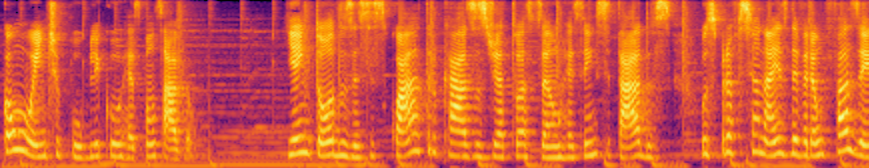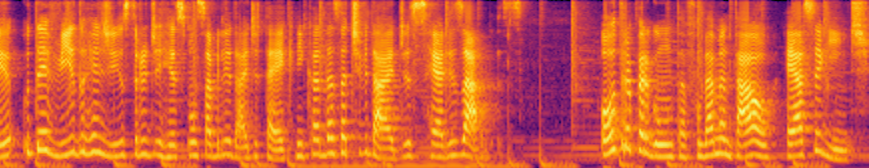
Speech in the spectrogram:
com o ente público responsável. E em todos esses quatro casos de atuação recém-citados, os profissionais deverão fazer o devido registro de responsabilidade técnica das atividades realizadas. Outra pergunta fundamental é a seguinte:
